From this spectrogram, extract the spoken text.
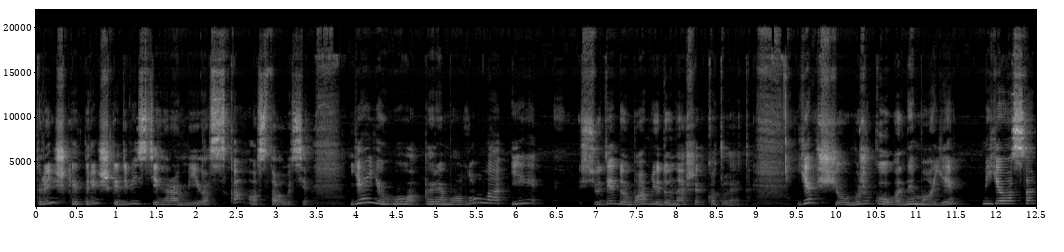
трішки-трішки 200 грам м'язка осталося. Я його перемолола і сюди добавлю до наших котлет. Якщо кого немає м'яса,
